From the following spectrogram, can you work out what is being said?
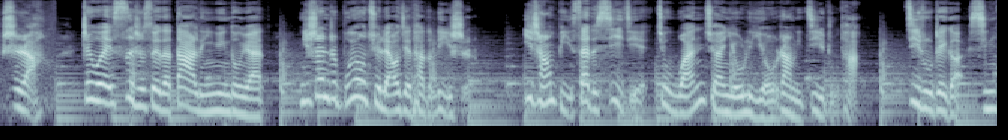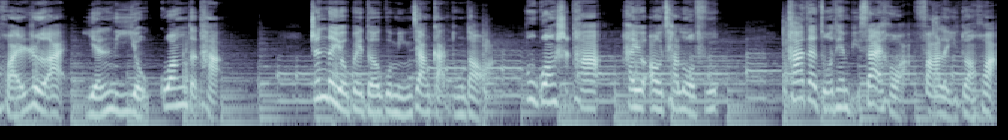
是啊，这位四十岁的大龄运动员，你甚至不用去了解他的历史，一场比赛的细节就完全有理由让你记住他，记住这个心怀热爱、眼里有光的他。真的有被德国名将感动到啊！不光是他，还有奥恰洛夫。他在昨天比赛后啊发了一段话：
